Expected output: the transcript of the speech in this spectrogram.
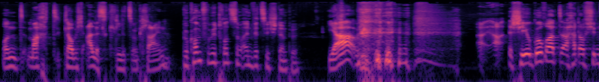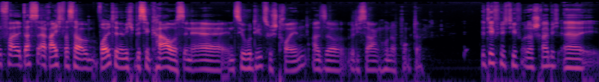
und macht, glaube ich, alles klitz und klein. Bekommt von mir trotzdem einen witzig Stempel. Ja. Sheo Gorath hat auf jeden Fall das erreicht, was er wollte, nämlich ein bisschen Chaos in, äh, in Cyrodiil zu streuen. Also würde ich sagen 100 Punkte. Definitiv unterschreibe ich, äh,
